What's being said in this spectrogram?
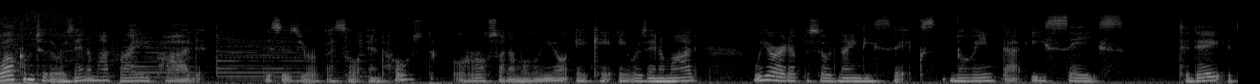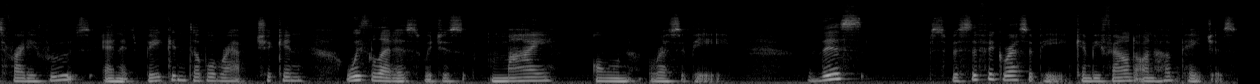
Welcome to the Rosanna Mod Variety Pod. This is your vessel and host, Rosanna Molino, aka Rosanna Mod. We are at episode 96, 96. Today it's Friday Foods and it's bacon double wrapped chicken with lettuce, which is my own recipe. This specific recipe can be found on hub pages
